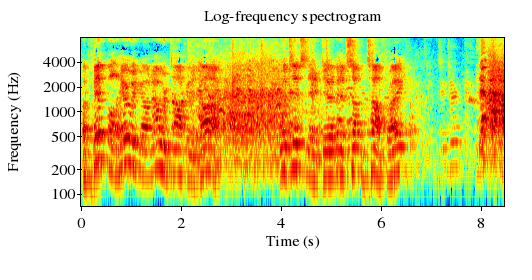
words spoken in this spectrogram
A pit bull. Here we go. Now we're talking a dog. What's its name, dude? I bet it's something tough, right? Ginger?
